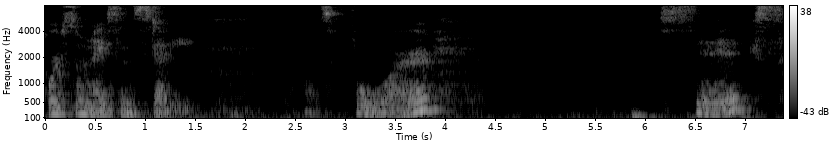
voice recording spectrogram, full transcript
torso nice and steady. Four, six,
